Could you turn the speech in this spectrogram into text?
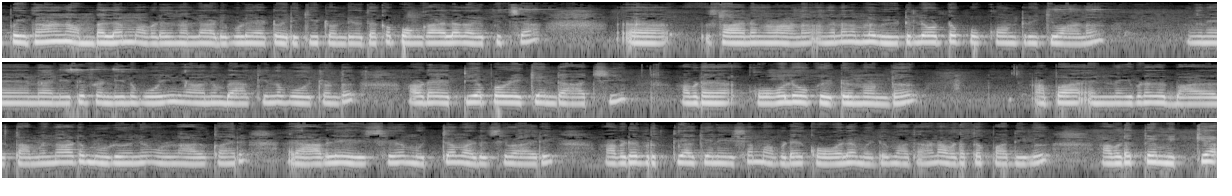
ഇപ്പോൾ ഇതാണ് അമ്പലം. അവിടെ നല്ല അടിപൊളിയായിട്ട് ഒരുക്കിയിട്ടുണ്ട്. ഇതൊക്കെ പൊങ്കാല കഴിപ്പിച്ച സാധനങ്ങളാണ്. അങ്ങനെ നമ്മൾ വീട്ടിലോട്ട് പോയിക്കൊണ്ടിരിക്കുവാണ് അങ്ങനെ എന്റെ അനിയത്തി ഫ്രണ്ടിൽ നിന്ന് പോയി. ഞാനും ബാക്കിൽ നിന്ന് പോയിട്ടുണ്ട്. അവിടെ എത്തിയപ്പോഴേക്കും എന്റെ ആച്ചി അവിടെ കോലമൊക്കെ ഇട്ടുന്നുണ്ട്. അപ്പോൾ എന്നെ ഇവിടെ തമിഴ്നാട് മുഴുവനും ഉള്ള ആൾക്കാർ രാവിലെ എഴിച്ച് മുറ്റം അടിച്ച് വാരി അവിടെ വൃത്തിയാക്കിയതിന് ശേഷം അവിടെ കോലമിടും. അതാണ് അവിടുത്തെ പതിവ്. അവിടുത്തെ മിക്ക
